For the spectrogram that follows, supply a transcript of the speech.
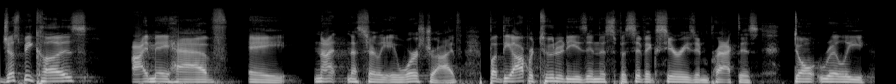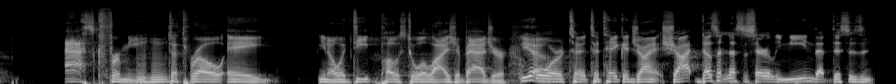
just because I may have a not necessarily a worse drive, but the opportunities in this specific series in practice don't really ask for me Mm-hmm. to throw a you know a deep post to Elijhah Badger Yeah. or to to take a giant shot doesn't necessarily mean that this isn't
